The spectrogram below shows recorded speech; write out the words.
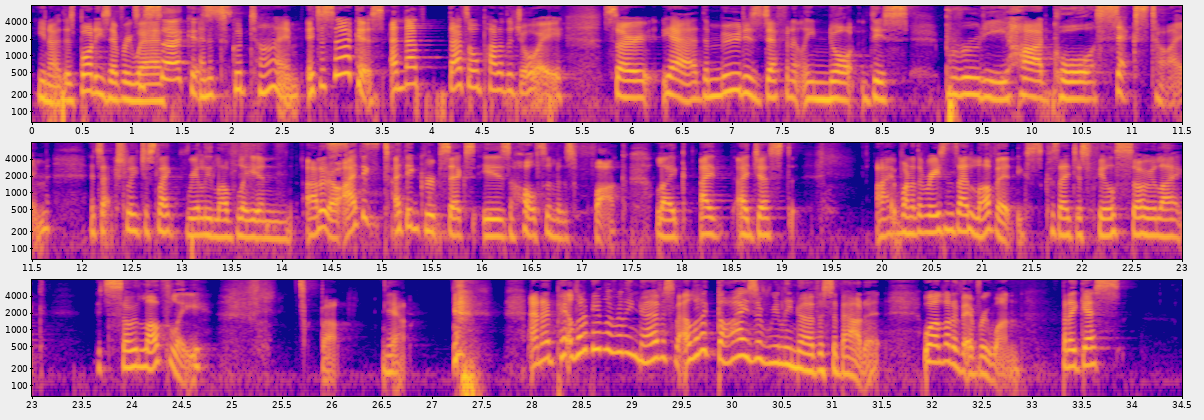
you know there's bodies everywhere circus. and it's a good time. It's a circus and that's that's all part of the joy. So yeah the mood is definitely not this broody hardcore sex time. It's actually just like really lovely and i don't know. I think i think group sex is wholesome as fuck. Like i i just I one of the reasons I love it is because I just feel so like it's so lovely. But yeah, and a lot of people are really nervous about. A lot of guys are really nervous about it. Well, a lot of everyone, but I guess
